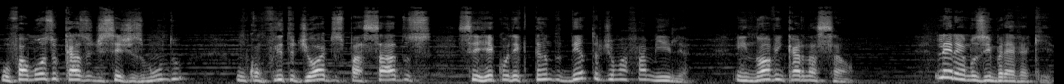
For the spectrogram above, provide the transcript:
O famoso caso de Segismundo, um conflito de ódios passados se reconectando dentro de uma família, em nova encarnação. Leremos em breve aqui.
